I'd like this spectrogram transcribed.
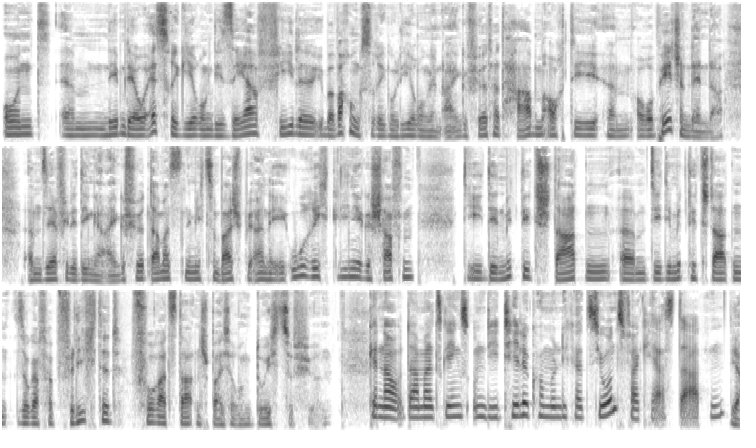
Und ähm, neben der US-Regierung, die sehr viele Überwachungsregulierungen eingeführt hat, haben auch die ähm, europäischen Länder ähm, sehr viele Dinge eingeführt. Damals nämlich zum Beispiel eine EU-Richtlinie geschaffen, die den Mitgliedstaaten, ähm, die die Mitgliedstaaten sogar verpflichtet, Vorratsdatenspeicherung durchzuführen. Genau, damals ging es um die Telekommunikationsverkehrsdaten. Ja.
